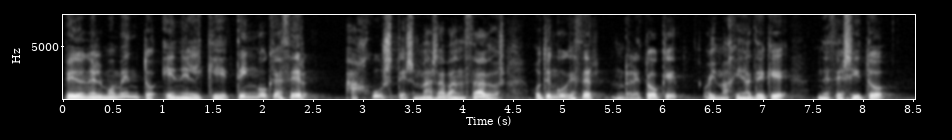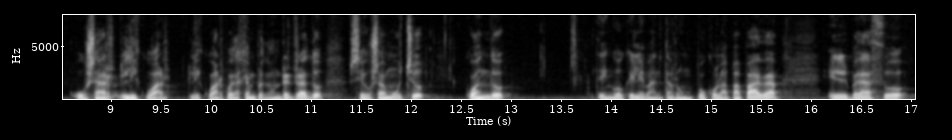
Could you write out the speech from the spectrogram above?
Pero en el momento en el que tengo que hacer ajustes más avanzados o tengo que hacer retoque, o imagínate que necesito usar licuar. Licuar, por ejemplo, en un retrato se usa mucho cuando tengo que levantar un poco la papada, el brazo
